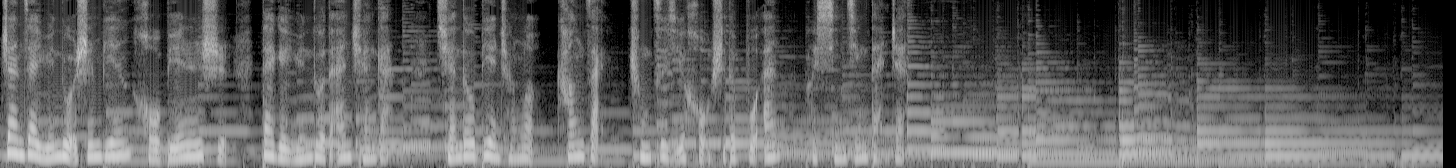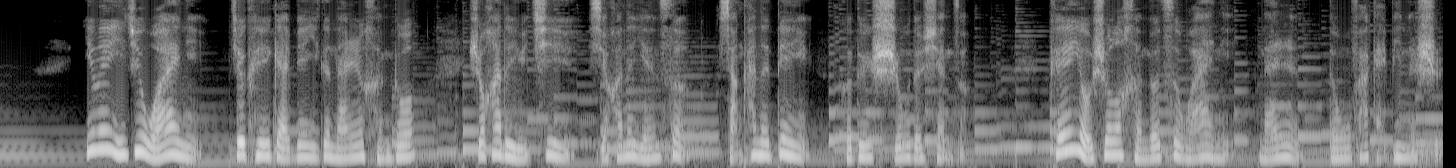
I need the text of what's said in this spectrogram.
站在云朵身边吼别人时带给云朵的安全感，全都变成了康仔冲自己吼时的不安和心惊胆战。因为一句“我爱你”就可以改变一个男人很多，说话的语气，喜欢的颜色。想看的电影和对食物的选择，可以有说了很多次“我爱你”，男人都无法改变的事，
